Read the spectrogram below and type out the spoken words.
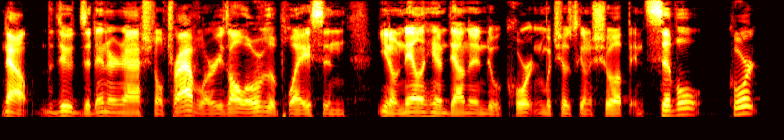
Now, the dude's an international traveler. He's all over the place, and you know, nailing him down into a court in which he's going to show up in civil court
